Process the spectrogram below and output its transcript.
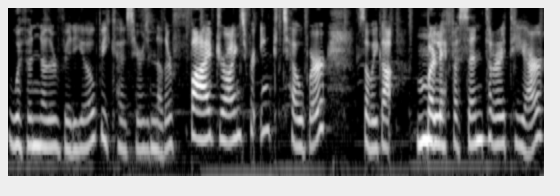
with another video because here's another five drawings for Inktober. So we got Maleficent right here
